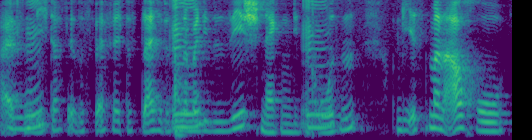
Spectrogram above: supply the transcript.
heißen mhm. Ich dachte, das wäre vielleicht das gleiche. Das mhm. sind aber diese Seeschnecken, diese mhm. großen. Und die isst man auch roh.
